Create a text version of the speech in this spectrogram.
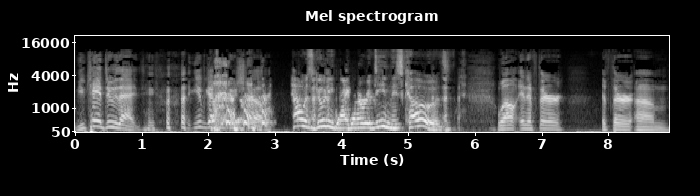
you can't do that. You've got to do show. How is Goonie Guy going to redeem these codes? Well, and if they're if they're um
